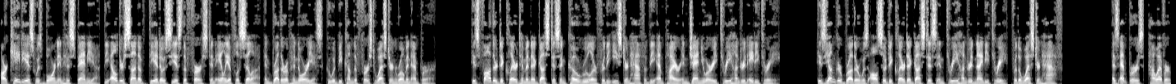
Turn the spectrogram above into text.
Arcadius was born in Hispania, the elder son of Theodosius I and Aelia Flaccilla, and brother of Honorius, who would become the first Western Roman emperor. His father declared him an Augustus and co-ruler for the eastern half of the empire in January 383. His younger brother was also declared Augustus in 393, for the western half. As emperors, however,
